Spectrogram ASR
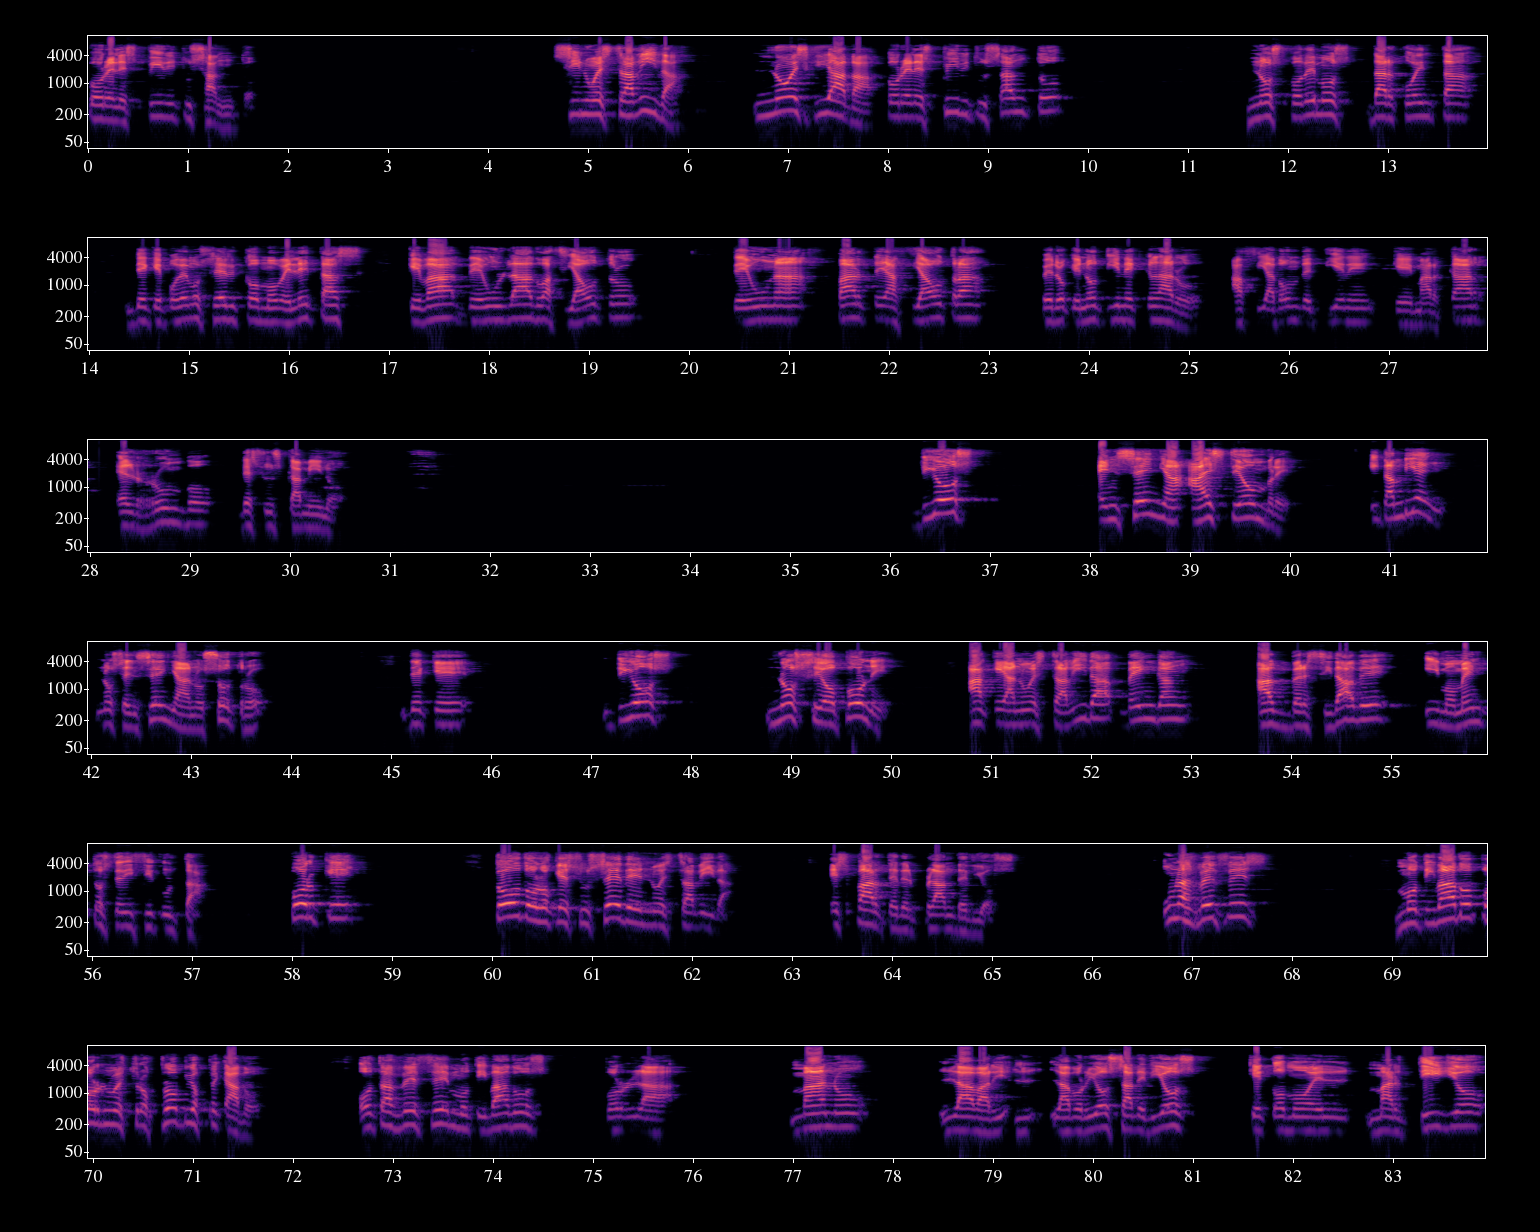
por el Espíritu Santo. Si nuestra vida no es guiada por el Espíritu Santo, nos podemos dar cuenta de que podemos ser como veletas que va de un lado hacia otro, de una parte hacia otra, pero que no tiene claro hacia dónde tiene que marcar el rumbo de sus caminos. Dios enseña a este hombre y también nos enseña a nosotros de que Dios no se opone a que a nuestra vida vengan adversidades y momentos de dificultad. Porque todo lo que sucede en nuestra vida es parte del plan de Dios. Unas veces motivado por nuestros propios pecados, otras veces motivados por la mano laboriosa de Dios que como el martillo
